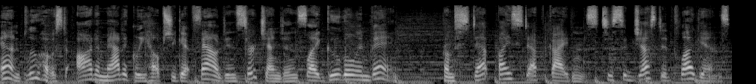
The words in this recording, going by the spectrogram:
And Bluehost automatically helps you get found in search engines like Google and Bing. From step-by-step guidance to suggested plugins,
